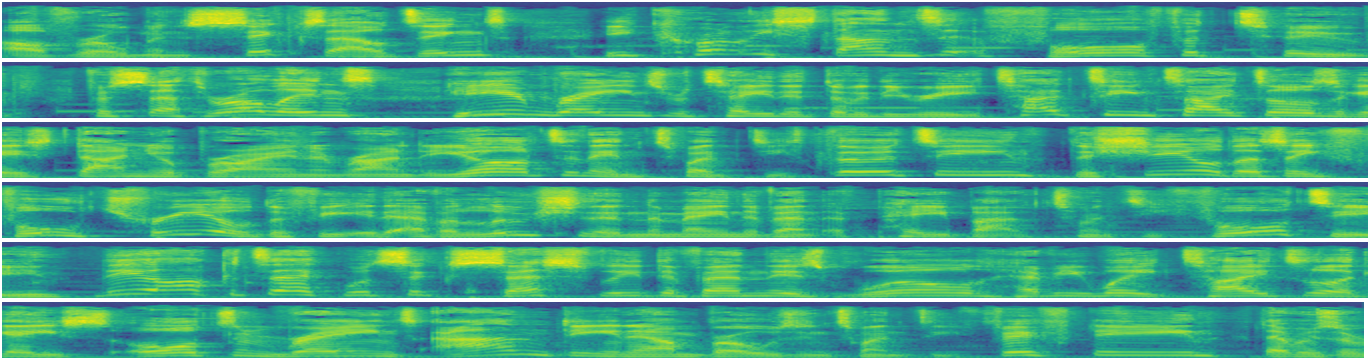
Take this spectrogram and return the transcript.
Of Roman's six outings, he currently stands at four for two. For Seth Rollins, he and Reigns retained the WWE Tag Team titles against Daniel Bryan and Randy Orton in 2013. The Shield as a full trio defeated Evolution in the main event of Payback 2014. The Architect would successfully defend his World Heavyweight title against Orton Reigns and Dean Ambrose in 2015. There was a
